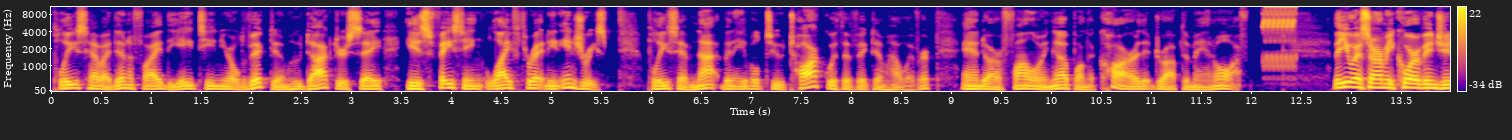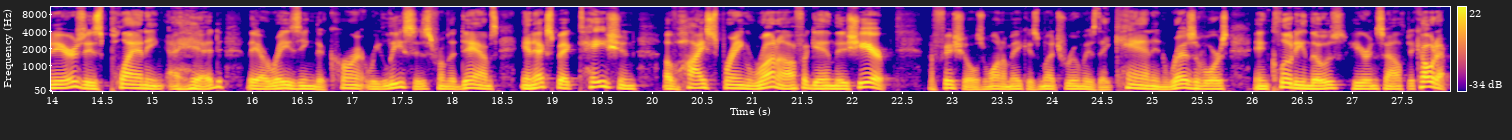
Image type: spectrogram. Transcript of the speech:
Police have identified the 18 year old victim, who doctors say is facing life threatening injuries. Police have not been able to talk with the victim, however, and are following up on the car that dropped the man off. The U.S. Army Corps of Engineers is planning ahead. They are raising the current releases from the dams in expectation of high spring runoff again this year. Officials want to make as much room as they can in reservoirs, including those here in South Dakota.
